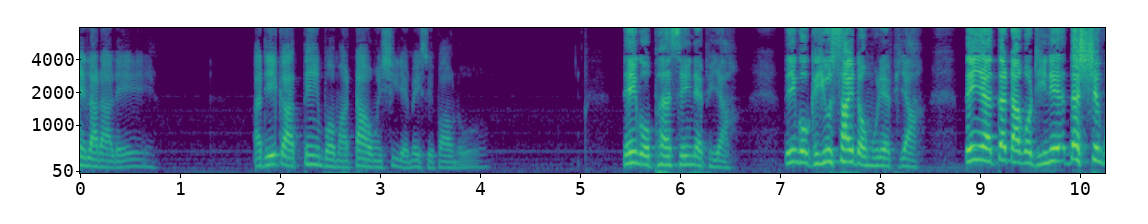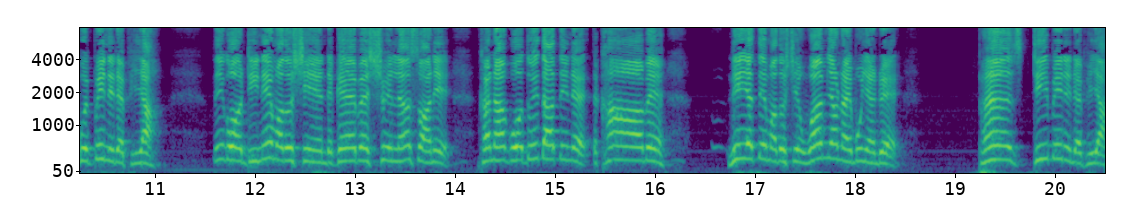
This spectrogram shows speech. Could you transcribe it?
နေလာတာလဲအဓိကသင်ပေါ်မှာတာဝန်ရှိတယ်မိတ်ဆွေပေါင်းတို့သင်ကိုဖန်ဆင်းတဲ့ဖရာသင်ကိုဂရုစိုက်တော်မူတဲ့ဖရာသင်ရဲ့အသက်တာကိုဒီနေ့အသက်ရှင်ခွေပေးနေတဲ့ဖရာသင်ကိုဒီနေ့မှာဆိုရှင်တကယ်ပဲရှင်လန်းစွာနဲ့ ခန္ဓာကိုယ်အသွေးသားသင်တဲ့တခါပဲနေ့ရက်သင်မှာဆိုရှင်ဝမ်းမြောက်နိုင်ဖို့ရန်အတွက်ဖန်တီးပေးနေတဲ့ဖရာ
